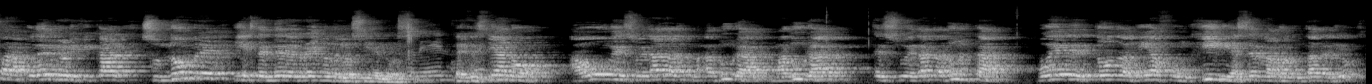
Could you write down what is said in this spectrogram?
para poder glorificar su nombre y extender el reino de los cielos. El cristiano, aún en su edad madura, madura, en su edad adulta, puede todavía fungir y hacer la voluntad de Dios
